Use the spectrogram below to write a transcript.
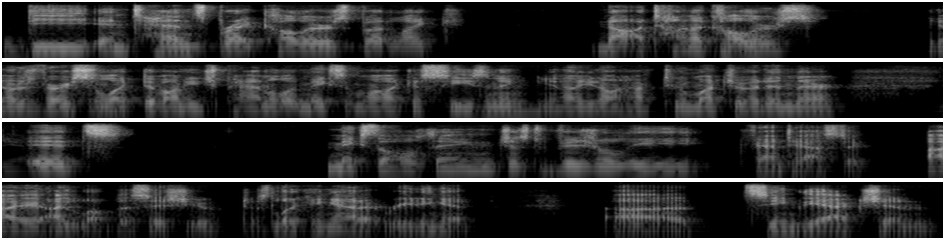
the intense bright colors but like not a ton of colors. You know just very selective on each panel. It makes it more like a seasoning you know? You don't have too much of it in there. Yeah. it's makes the whole thing just visually fantastic i i love this issue just looking at it reading it uh seeing the action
